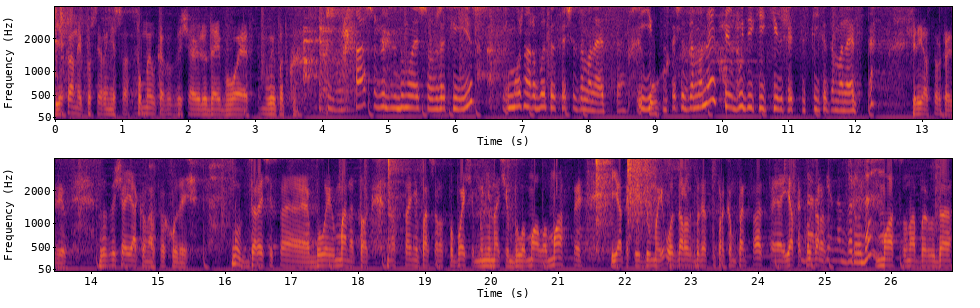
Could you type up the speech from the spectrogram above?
Яка найпоширеніша помилка зазвичай у людей буває в цьому випадку? Та, що люди думають, що вже фініш, і можна робити все, що заманеться. І їсти все, що заманеться, і в будь-якій кількості, скільки заманеться. Ілля 40 разів. Зазвичай як у нас виходить? Ну, до речі, це було і в мене так. На сцені перший раз побачив, мені наче було мало маси. Я такий думаю, от зараз буде суперкомпенсація. Я таку Зараз зараз, я наберу, да? масу наберу, да.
